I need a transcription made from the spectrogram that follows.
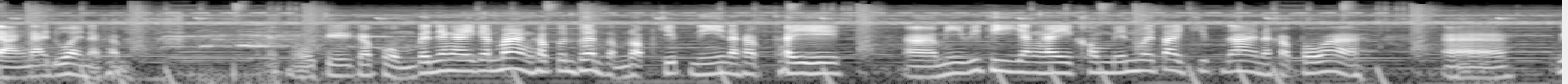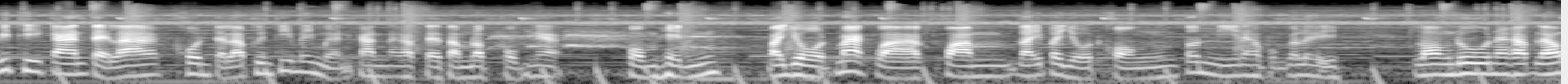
ยางได้ด้วยนะครับ โอเคครับผมเป็นยังไงกันบ้างครับเพื่อนๆสำหรับคลิปนี้นะครับใครมีวิธียังไงคอมเมนต์ไว้ใต้คลิปได้นะครับ เพราะว่าอ่าวิธีการแต่ละคนแต่ละพื้นที่ไม่เหมือนกันนะครับ แต่สำหรับผมเนี่ยผมเห็นประโยชน์มากกว่าความไร้ประโยชน์ของต้นนี้นะครับ ผมก็เลยลองดูนะครับ แล้ว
